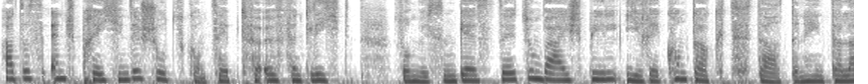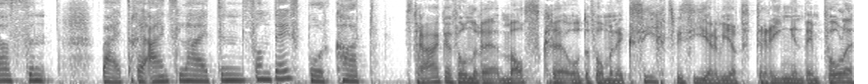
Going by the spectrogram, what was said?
hat das entsprechende Schutzkonzept veröffentlicht. So müssen Gäste zum Beispiel ihre Kontaktdaten hinterlassen. Weitere Einzelheiten von Dave Burkhardt. Das Tragen von einer Maske oder von einem Gesichtsvisier wird dringend empfohlen,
